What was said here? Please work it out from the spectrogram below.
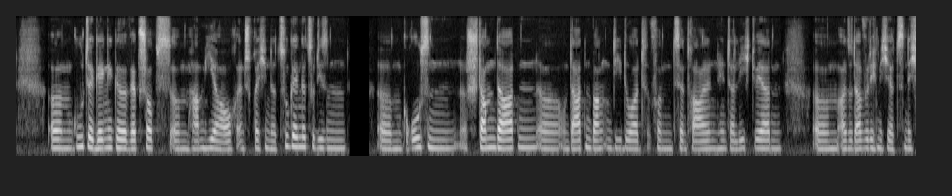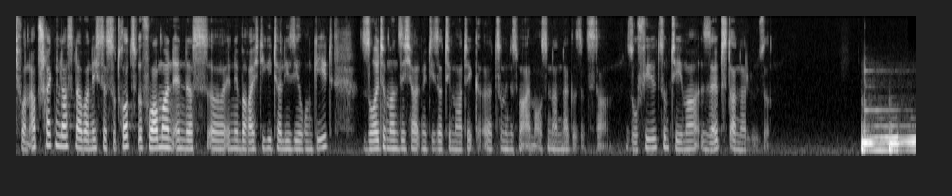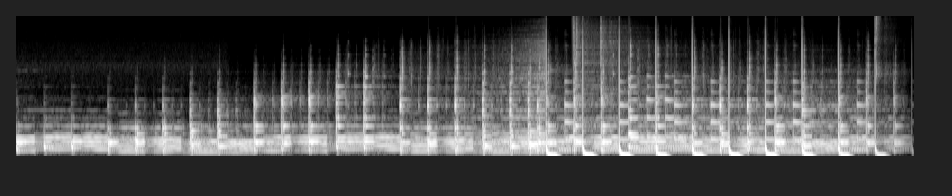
Ähm, gute, gängige Webshops ähm, haben hier auch entsprechende Zugänge zu diesen ähm, großen äh, Stammdaten äh, und Datenbanken, die dort von Zentralen hinterlegt werden. Ähm, also da würde ich mich jetzt nicht von abschrecken lassen, aber nichtsdestotrotz, bevor man in, das, äh, in den Bereich Digitalisierung geht, sollte man sich halt mit dieser Thematik äh, zumindest mal einmal auseinandergesetzt haben. So viel zum Thema Selbstanalyse.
